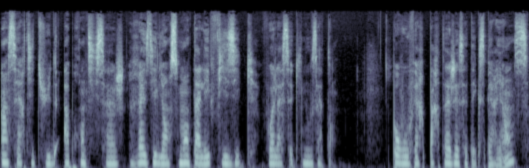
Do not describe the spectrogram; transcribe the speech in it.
incertitude, apprentissage, résilience mentale et physique, voilà ce qui nous attend. Pour vous faire partager cette expérience,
